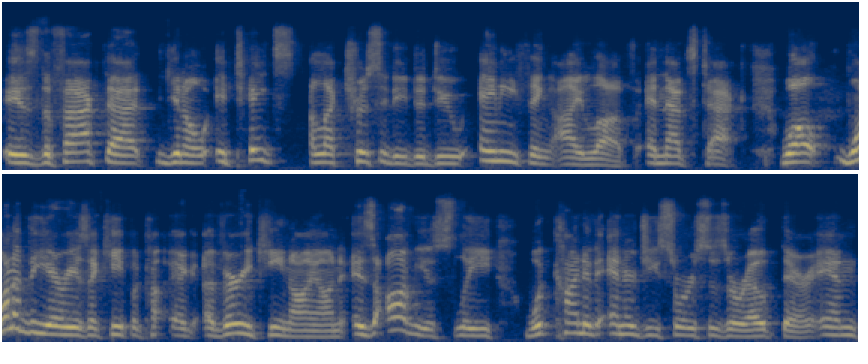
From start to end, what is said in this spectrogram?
is the fact that you know it takes electricity to do anything I love, and that's tech. Well, one of the areas I keep a, a very keen eye on is obviously what kind of energy sources are out there. And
